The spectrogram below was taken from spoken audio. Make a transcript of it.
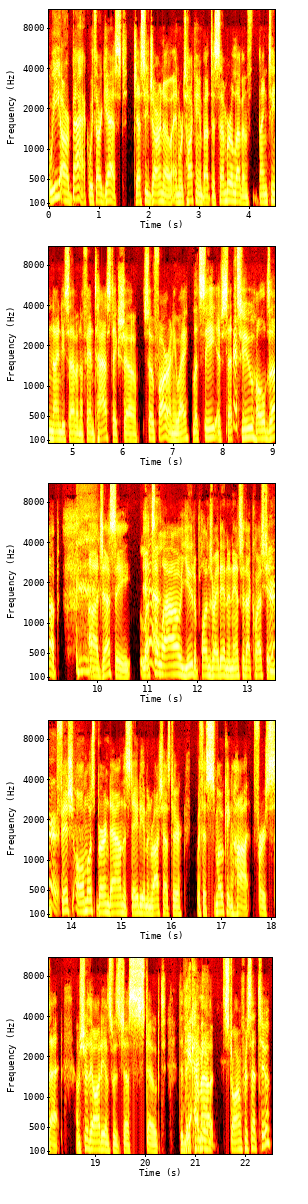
We are back with our guest, Jesse Jarnow, and we're talking about December 11th, 1997, a fantastic show so far, anyway. Let's see if set two holds up. Uh, Jesse, yeah. let's allow you to plunge right in and answer that question. Sure. Phish almost burned down the stadium in Rochester with a smoking hot first set. I'm sure the audience was just stoked. Did they yeah, come I mean, out strong for set two?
